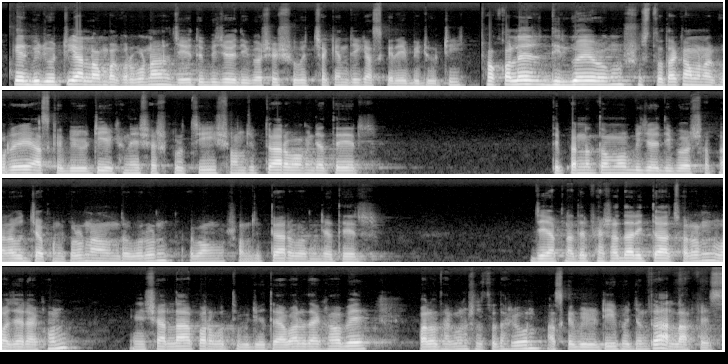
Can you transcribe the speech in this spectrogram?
আজকের ভিডিওটি আর লম্বা করব না, যেহেতু বিজয় দিবসের শুভেচ্ছা কেন্দ্রিক আজকের এই ভিডিওটি। সকলের দীর্ঘ এবং সুস্থতা কামনা করে আজকের ভিডিওটি এখানে শেষ করছি। সংযুক্ত আরব আমিরাতের তিপ্পান্নতম বিজয় দিবস আপনারা উদযাপন করুন, আনন্দ করুন এবং সংযুক্ত আরব আমিরাতের যে আপনাদের পেশাদারিত্ব আচরণ বজায় রাখুন। ইনশাল্লাহ পরবর্তী ভিডিওতে আবার দেখা হবে। ভালো থাকুন, সুস্থ থাকুন। আজকের ভিডিওটি পর্যন্ত। আল্লাহ হাফেজ।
